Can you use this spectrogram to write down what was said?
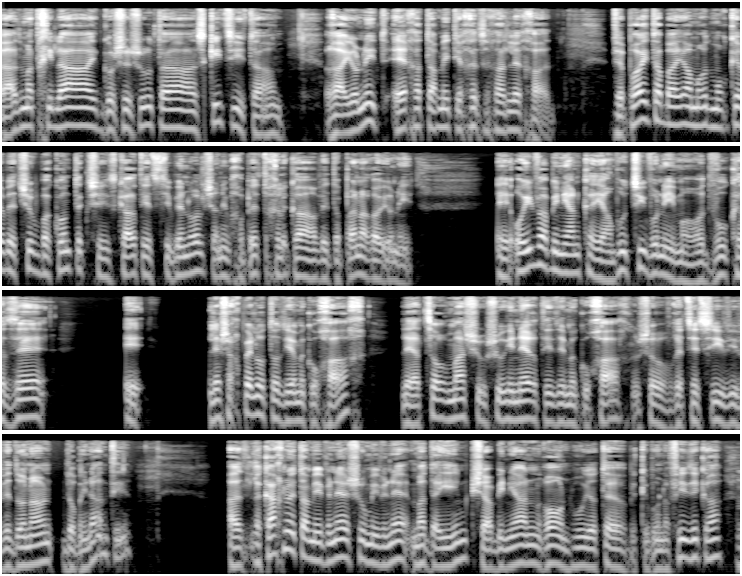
ואז מתחילה ההתגוששות הסקיצית, הרעיונית, איך אתה מתייחס אחד לאחד. ופה הייתה בעיה מאוד מורכבת, שוב, בקונטקסט שהזכרתי את סטיבן הול, שאני מחפש את החלק ואת הפן הרעיוני. אה, הואיל והבניין קיים, והוא צבעוני מאוד, והוא כזה, אה, לשכפל אותו זה יהיה מגוחך, לייצור משהו שהוא אינרטי זה מגוחך, שוב, רצסיבי ודומיננטי. אז לקחנו את המבנה שהוא מבנה מדעים, כשהבניין רון הוא יותר בכיוון הפיזיקה, mm-hmm.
